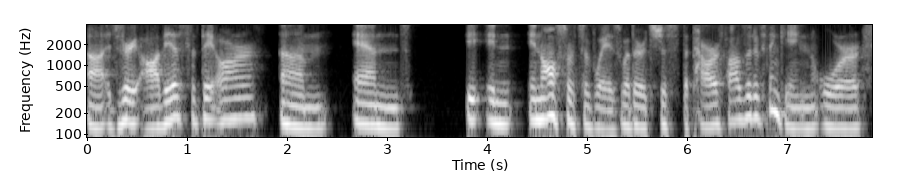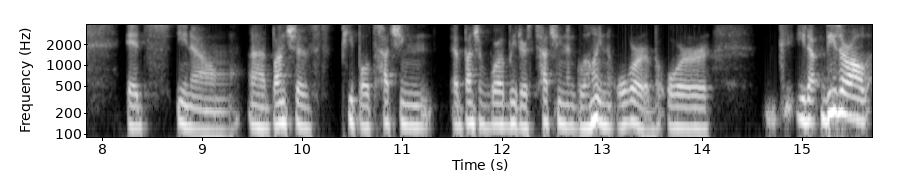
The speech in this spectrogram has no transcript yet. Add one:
Uh, it's very obvious that they are, um, and in in all sorts of ways. Whether it's just the power of positive thinking, or it's you know a bunch of people touching a bunch of world leaders touching a glowing orb, or you know these are all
